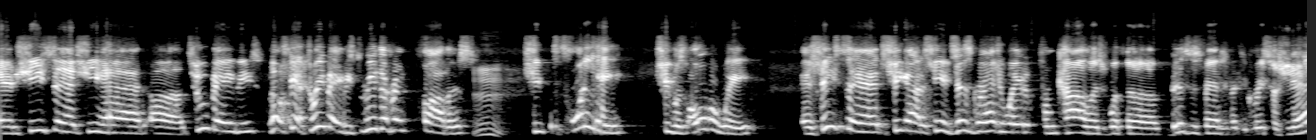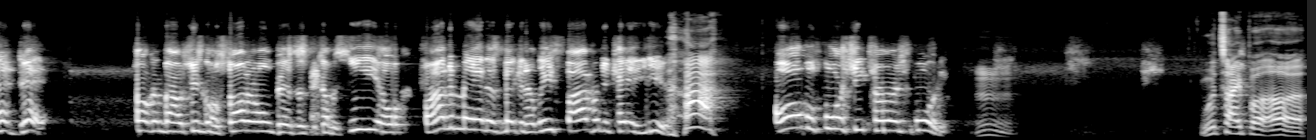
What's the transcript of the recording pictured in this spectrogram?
and she said she had uh, two babies. No, she had three babies, three different fathers. Mm. She was 28. She was overweight, and she said she got she had just graduated from college with a business management degree, so she had debt. Talking about she's gonna start her own business, become a CEO, find a man that's making at least 500k a year, all before she turns 40. Mm. What type of uh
